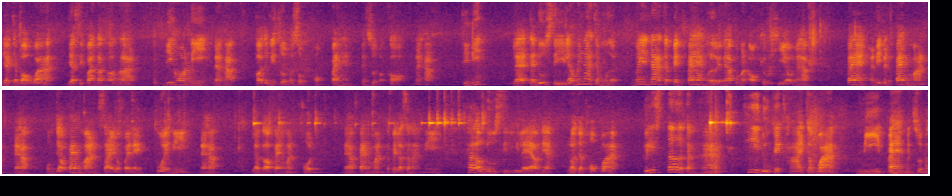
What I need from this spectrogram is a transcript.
อยากจะบอกว่ายาสีฟันตามท้องตลาดยี่ห้อนี้นะครับเขาจะมีส่วนผสมของแป้งเป็นส่วนประกอบนะครับ ทีนี้แหละแต่ดูสีแล้วไม่น่าจะเหมือนไม่น่าจะเป็นแป้งเลยนะครับเพราะมันออกเขียวๆนะครับ แป้ง อันนี้เป็นแป้งมันนะครับ ผมจะเอาแป้งมันใส่ลงไปในถ้วยนี้นะครับ แล้วก็แป้งมันคนนะครับแป้งมันก็เป็นลักษณะนี้ ถ้าเราดูสีแล้วเนี่ยเราจะพบว่ากลิสเตอร์ต่างหากที่ดูคล้ายๆกับว่ามีแป้งเป็นส่วนผ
